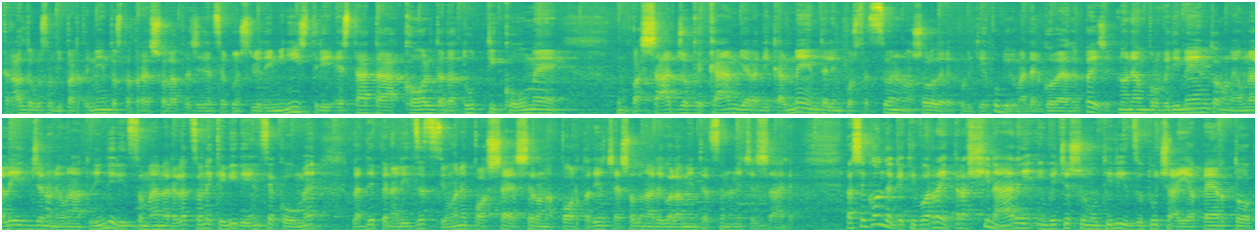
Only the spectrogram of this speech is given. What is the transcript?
tra l'altro questo dipartimento sta presso la Presidenza del Consiglio dei Ministri, è stata accolta da tutti come un passaggio che cambia radicalmente l'impostazione non solo delle politiche pubbliche ma del governo del paese. Non è un provvedimento, non è una legge, non è un atto di indirizzo, ma è una relazione che evidenzia come la depenalizzazione possa essere una porta di accesso ad una regolamentazione necessaria. La seconda che ti vorrei trascinare invece su un utilizzo, tu ci hai aperto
